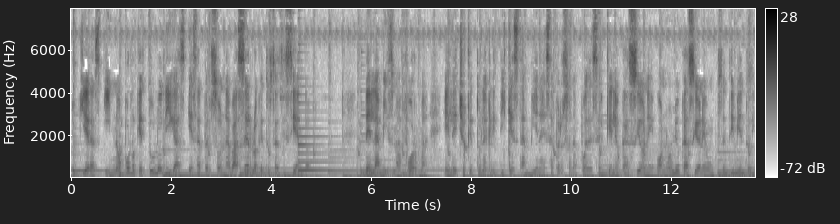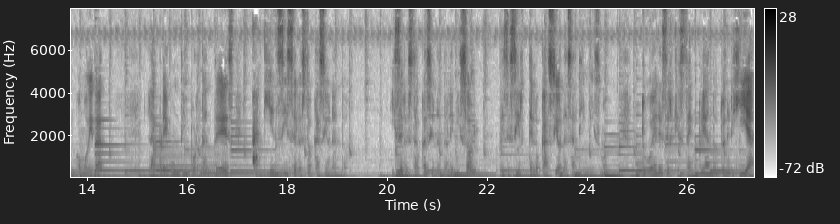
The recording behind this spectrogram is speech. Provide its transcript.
tú quieras y no por lo que tú lo digas, esa persona va a hacer lo que tú estás diciendo. De la misma forma, el hecho que tú la critiques también a esa persona puede ser que le ocasione o no le ocasione un sentimiento de incomodidad. La pregunta importante es, ¿a quién sí se lo está ocasionando? y se lo está ocasionando al emisor. Es decir, te lo ocasionas a ti mismo. Tú eres el que está empleando tu energía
